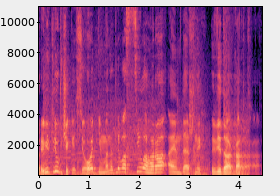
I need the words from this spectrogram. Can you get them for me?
Привіт, любчики! Сьогодні в мене для вас ціла гора AMD-шних відеокарт.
